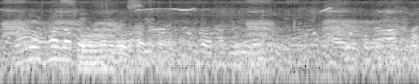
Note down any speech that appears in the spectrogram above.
ओवर कदरा छः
